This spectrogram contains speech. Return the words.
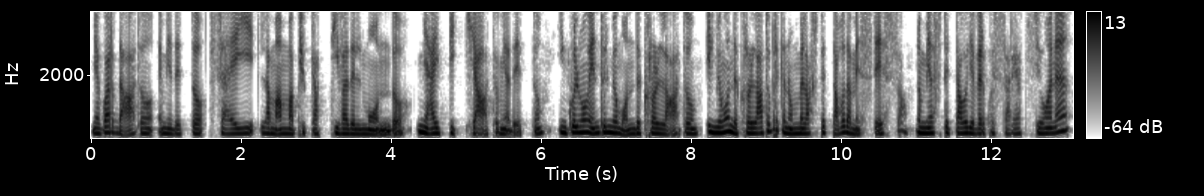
Mi ha guardato e mi ha detto sei la mamma più cattiva del mondo, mi hai picchiato, mi ha detto. In quel momento il mio mondo è crollato. Il mio mondo è crollato perché non me l'aspettavo da me stessa, non mi aspettavo di avere questa reazione.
